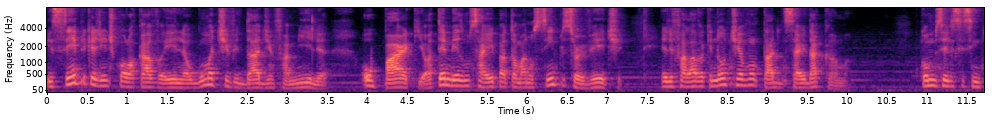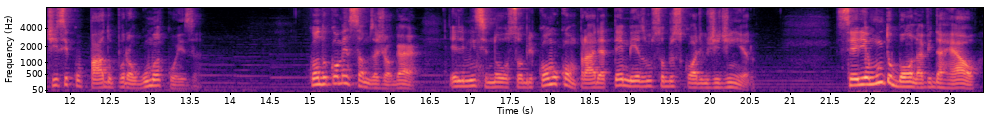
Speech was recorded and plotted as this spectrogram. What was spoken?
E sempre que a gente colocava ele em alguma atividade em família, ou parque, ou até mesmo sair para tomar um simples sorvete, ele falava que não tinha vontade de sair da cama. Como se ele se sentisse culpado por alguma coisa. Quando começamos a jogar, ele me ensinou sobre como comprar e até mesmo sobre os códigos de dinheiro. Seria muito bom na vida real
